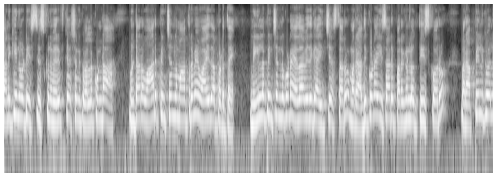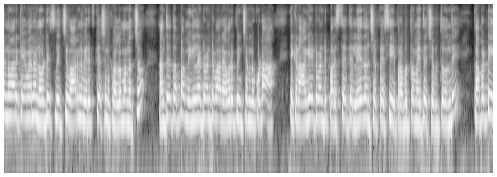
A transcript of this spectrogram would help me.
తనిఖీ నోటీస్ తీసుకుని వెరిఫికేషన్కి వెళ్ళకుండా ఉంటారో వారి పింఛన్లు మాత్రమే వాయిదా పడతాయి. మిగిలిన పింఛన్లు కూడా యథావిధిగా ఇచ్చేస్తారు. మరి అది కూడా ఈసారి పరిగణలోకి తీసుకోరు. మరి అప్పీల్కి వెళ్ళిన వారికి ఏమైనా నోటీసులు ఇచ్చి వారిని వెరిఫికేషన్కి వెళ్ళమనొచ్చు. అంతే తప్ప మిగిలినటువంటి వారు ఎవరి పింఛన్లు కూడా ఇక్కడ ఆగేటువంటి పరిస్థితి అయితే లేదని చెప్పేసి ప్రభుత్వం అయితే చెబుతోంది. కాబట్టి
